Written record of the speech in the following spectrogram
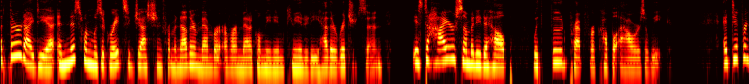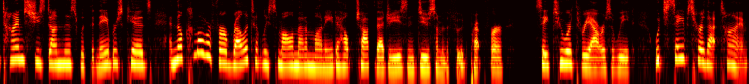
A third idea, and this one was a great suggestion from another member of our medical medium community, Heather Richardson, is to hire somebody to help with food prep for a couple hours a week. At different times, she's done this with the neighbors' kids, and they'll come over for a relatively small amount of money to help chop veggies and do some of the food prep for, say, two or three hours a week, which saves her that time.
